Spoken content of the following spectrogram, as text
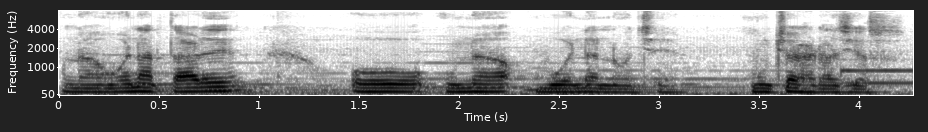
una buena tarde o una buena noche. Muchas gracias.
